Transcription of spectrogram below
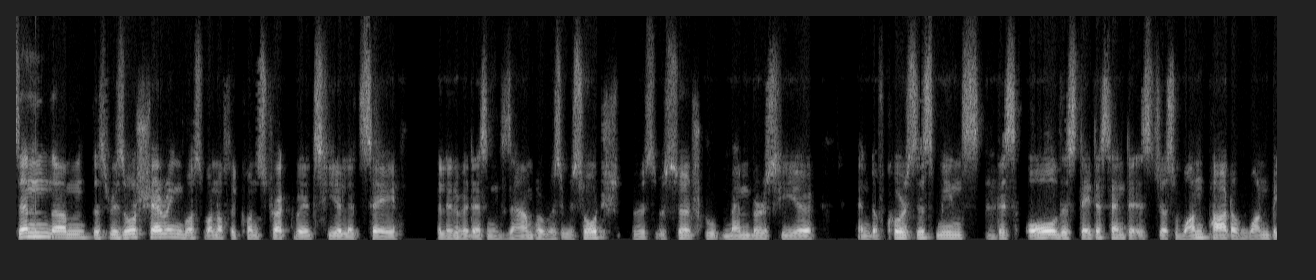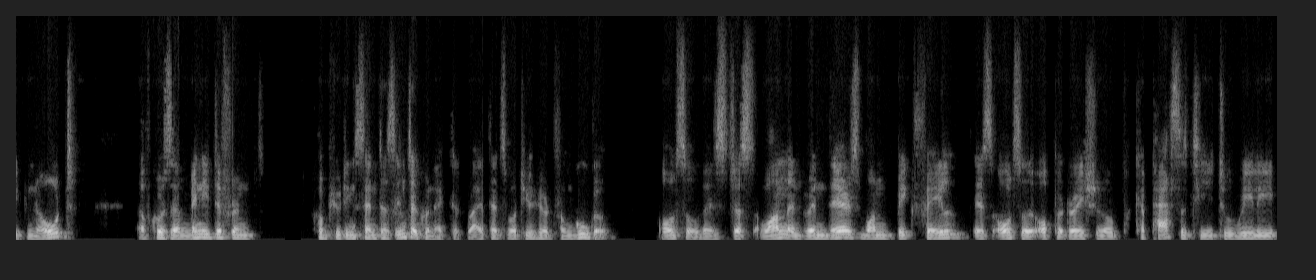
Then um, this resource sharing was one of the construct where it's here, let's say, a little bit as an example with research, with research group members here. And of course, this means this all this data center is just one part of one big node. Of course, there are many different computing centers interconnected, right? That's what you heard from Google. Also, there's just one, and when there's one big fail, there's also operational capacity to really,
